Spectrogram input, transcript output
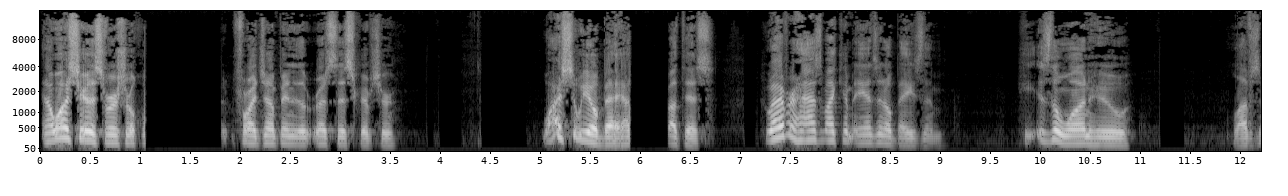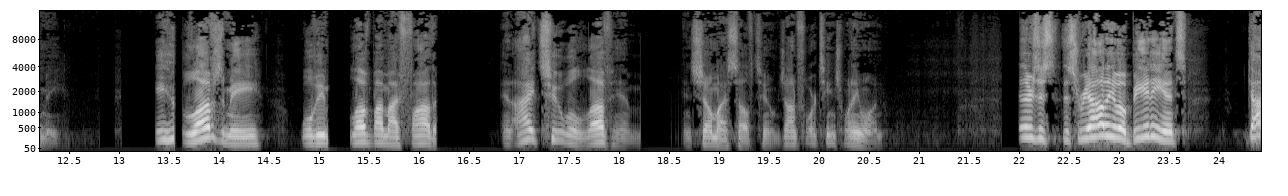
And I want to share this verse real quick before I jump into the rest of this scripture. Why should we obey? I about this. Whoever has my commands and obeys them, he is the one who loves me. He who loves me will be loved by my Father, and I too will love him and show myself to him. John 14, 21. There's this, this reality of obedience. God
